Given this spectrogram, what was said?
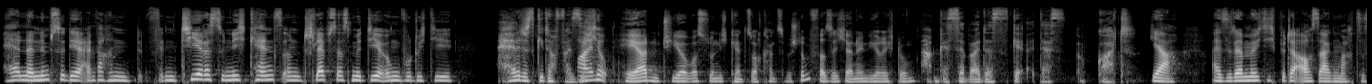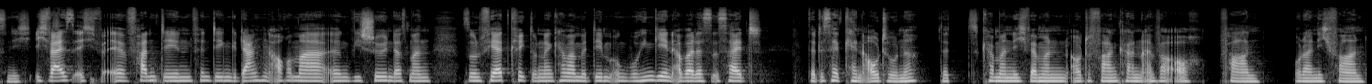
Hä, und dann nimmst du dir einfach ein, ein Tier, das du nicht kennst und schleppst das mit dir irgendwo durch die. Hä, das geht doch Ein versichert. Herdentier, was du nicht kennst, doch kannst du bestimmt versichern in die Richtung. Ach, ist aber das, das, oh Gott. Ja, also da möchte ich bitte auch sagen, macht es nicht. Ich weiß, ich äh, fand den, finde den Gedanken auch immer irgendwie schön, dass man so ein Pferd kriegt und dann kann man mit dem irgendwo hingehen, aber das ist halt, das ist halt kein Auto, ne? Das kann man nicht, wenn man Auto fahren kann, einfach auch fahren oder nicht fahren.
